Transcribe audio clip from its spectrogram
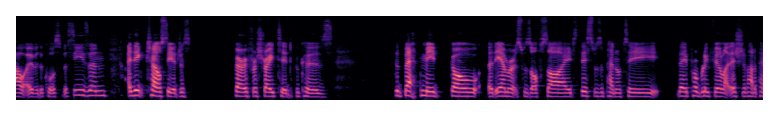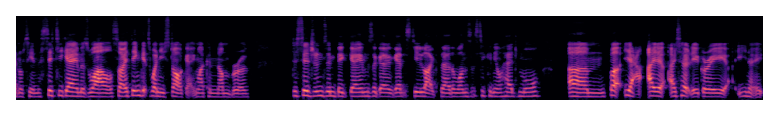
out over the course of a season. I think Chelsea are just very frustrated because the Beth Mead goal at the Emirates was offside. This was a penalty. They probably feel like they should have had a penalty in the City game as well. So I think it's when you start getting like a number of decisions in big games that go against you, like they're the ones that stick in your head more. Um, but yeah, I I totally agree. You know,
